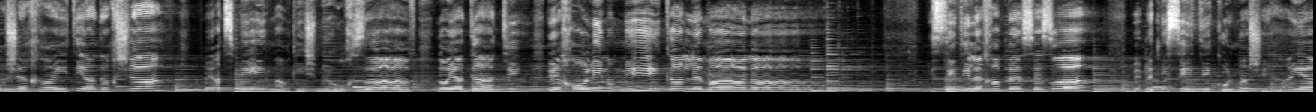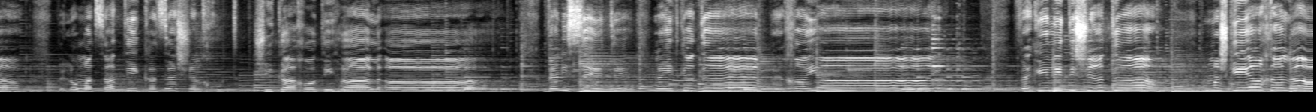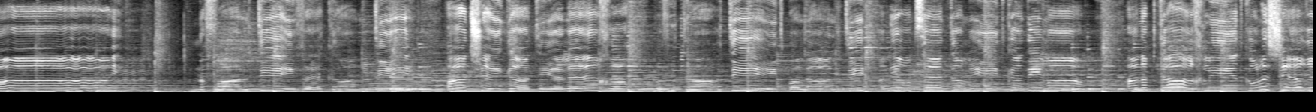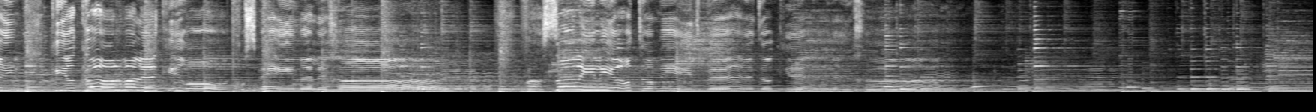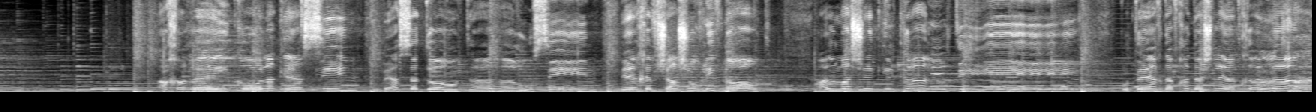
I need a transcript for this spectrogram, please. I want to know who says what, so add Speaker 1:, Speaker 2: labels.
Speaker 1: רק חושך ראיתי עד עכשיו, בעצמי מרגיש מאוכזב. לא ידעתי איך עולים מכאן למעלה. ניסיתי לחפש עזרה, באמת ניסיתי כל מה שהיה, ולא מצאתי קצה של חוט שיקח אותי הלאה. וניסיתי להתקדם שאתה משגיח עליי. נפלתי וקמתי עד שהגעתי אליך לא ויתרתי, התפללתי. אני רוצה תמיד קדימה. אנא פתח אחרי כל הכעסים והשדות ההרוסים איך אפשר שוב לבנות על מה שקלקלתי? פותח דף חדש להתחלה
